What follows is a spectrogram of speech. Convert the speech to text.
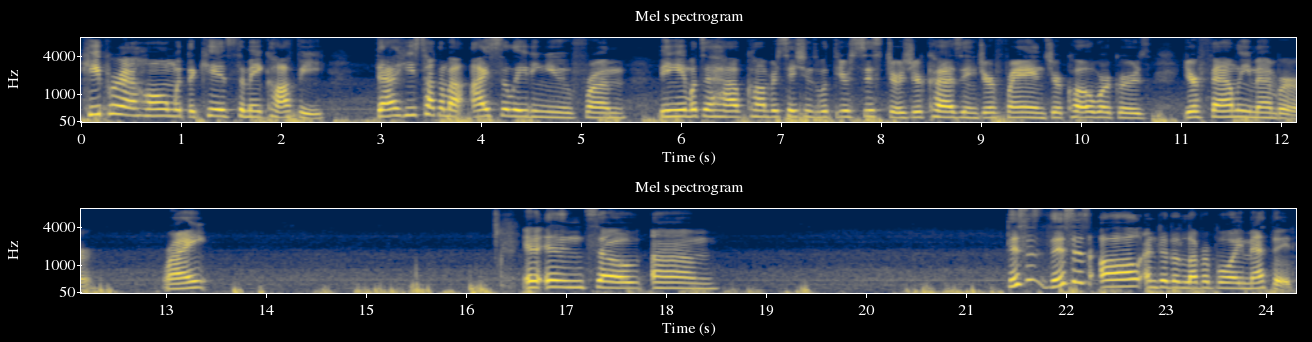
keep her at home with the kids to make coffee. That he's talking about isolating you from being able to have conversations with your sisters, your cousins, your friends, your coworkers, your family member, right? And, and so um, this is this is all under the lover boy method.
